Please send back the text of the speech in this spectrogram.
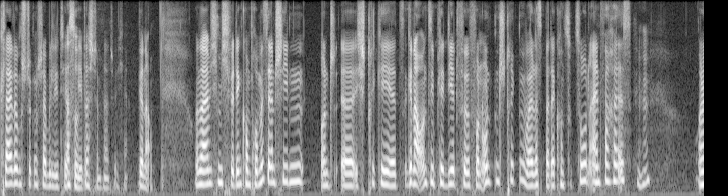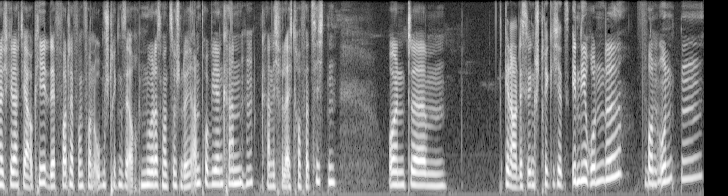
Kleidungsstücken Stabilität Achso, geben. das stimmt natürlich, ja. Genau. Und dann habe ich mich für den Kompromiss entschieden und äh, ich stricke jetzt, genau, und sie plädiert für von unten stricken, weil das bei der Konstruktion einfacher ist. Mhm. Und dann habe ich gedacht, ja, okay, der Vorteil von von oben stricken ist ja auch nur, dass man zwischendurch anprobieren kann. Mhm. Kann ich vielleicht darauf verzichten. Und ähm, genau, deswegen stricke ich jetzt in die Runde von Mhm. unten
